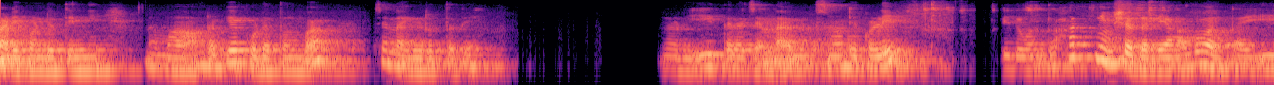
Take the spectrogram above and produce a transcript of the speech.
ಮಾಡಿಕೊಂಡು ತಿನ್ನಿ. ನಮ್ಮ ಆರೋಗ್ಯ ಕೂಡ ತುಂಬ ಚೆನ್ನಾಗಿರುತ್ತದೆ. ನೋಡಿ, ಈ ಥರ ಚೆನ್ನಾಗಿ ಮಿಕ್ಸ್ ಮಾಡಿಕೊಳ್ಳಿ. ಇದು ಒಂದು ಹತ್ತು ನಿಮಿಷದಲ್ಲಿ ಆಗುವಂಥ ಈ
